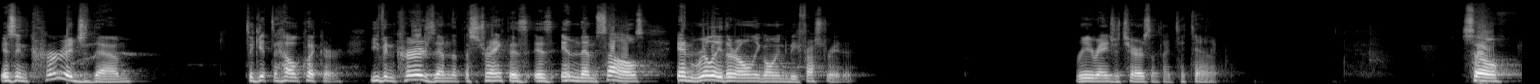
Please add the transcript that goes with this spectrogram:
is encourage them to get to hell quicker. You've encouraged them that the strength is, is in themselves, and really they're only going to be frustrated rearrange the chairs on the Titanic. So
